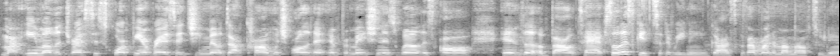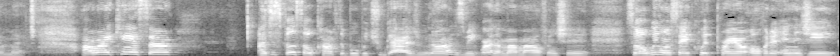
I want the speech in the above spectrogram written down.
My email address is scorpionreddz at gmail.com, which all of that information as well is all in the About tab. So let's get to the reading, you guys, because I'm running my mouth too damn much. All right, Cancer. I just feel so comfortable with you guys, you know. I just be running my mouth and shit. So we to say a quick prayer over the energy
